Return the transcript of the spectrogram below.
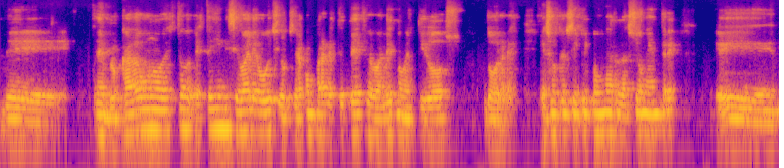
de por ejemplo, cada uno de estos, este índice vale hoy, si lo quisiera comprar, este ETF vale 92 dólares. Eso que significa una relación entre eh,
